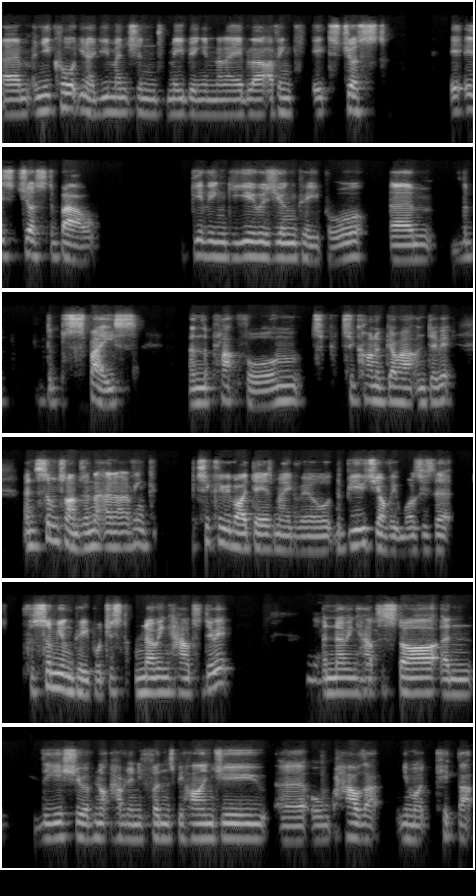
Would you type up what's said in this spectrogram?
Um, and you caught, you know, you mentioned me being an enabler. I think it's just, it is just about giving you as young people um, the the space and the platform to, to kind of go out and do it. And sometimes, and, and I think particularly with ideas made real, the beauty of it was is that for some young people, just knowing how to do it yeah. and knowing how to start and the issue of not having any funds behind you uh, or how that you might kick that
